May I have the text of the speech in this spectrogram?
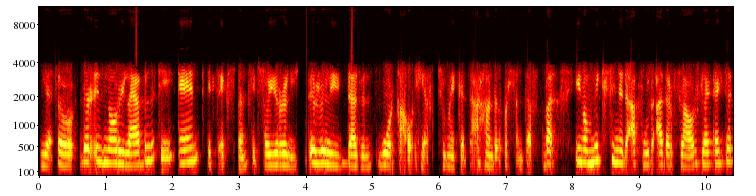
Yeah, so there is no reliability and it's expensive. So you really, it really doesn't work out here to make it hundred percent of. But you know, mixing it up with other flours, like I said,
